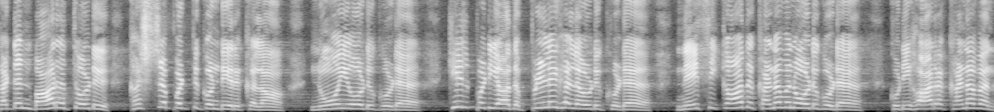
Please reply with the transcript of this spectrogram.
கடன் பாரத்தோடு கஷ்டப்பட்டு கொண்டிருக்கலாம். நோயோடு கூட கீழ்ப்படியாத பிள்ளைகளோடு கூட நேசிக்காத கணவனோடு கூட குடிகார கணவன்.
